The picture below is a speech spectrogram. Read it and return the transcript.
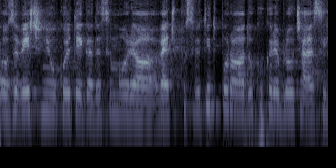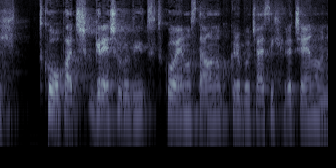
ozaveščeni okoli tega, da se morajo več posvetiti porodu, kot je bilo včasih. Tako pač greš roditi, tako enostavno, kot je bilo včasih rečeno. Um,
